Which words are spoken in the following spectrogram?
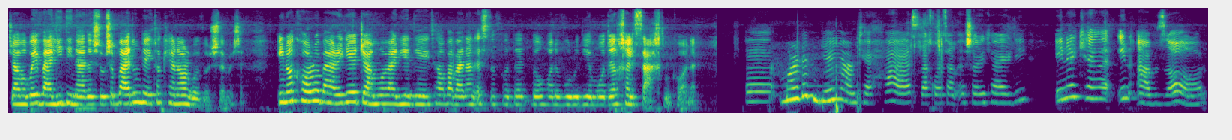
جوابای ولیدی نداشته باشه بعد اون دیتا کنار گذاشته بشه اینا کار رو برای جمع آوری دیتا و بعدا استفاده به عنوان ورودی مدل خیلی سخت می‌کنه. مورد دیگه هم که هست و خودت هم اشاره کردی اینه که این ابزار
